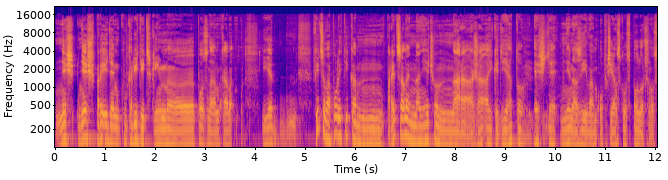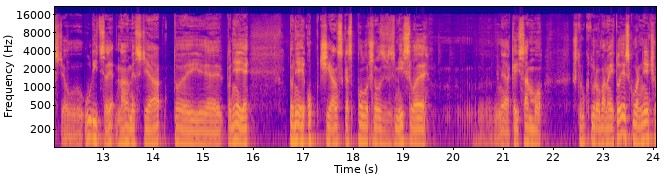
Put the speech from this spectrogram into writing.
než, než prejdem ku kritickým e, poznámkam, je, Ficová politika predsa len na niečo naráža, aj keď ja to ešte nenazývam občianskou spoločnosťou. Ulice, námestia, to, je, to, nie, je, to nie je občianská spoločnosť v zmysle nejakej samo štrukturované. To je skôr niečo,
